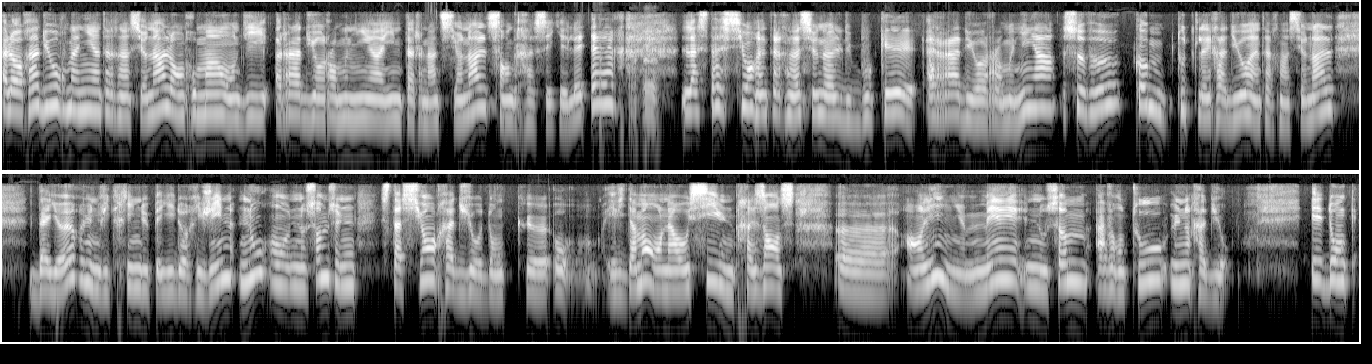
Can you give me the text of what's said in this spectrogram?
Alors, Radio Roumanie Internationale, en roumain, on dit Radio Romania International, sans grasser les R. la station internationale du bouquet Radio Romania se veut, comme toutes les radios internationales, d'ailleurs, une vitrine du pays d'origine. Nous, nous sommes une station radio, donc euh, évidemment, on a aussi une présence euh, en ligne, mais nous sommes avant tout une radio. Et donc,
